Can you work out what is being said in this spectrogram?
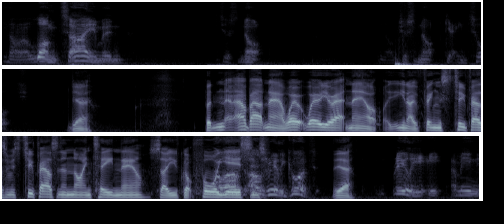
you know, a long time and just not, you know, just not get in touch. Yeah. But how about now? Where where are you at now? You know, things 2000 it's 2019 now, so you've got four Oh, I years was, I was really good. Yeah, Really, it, I mean,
